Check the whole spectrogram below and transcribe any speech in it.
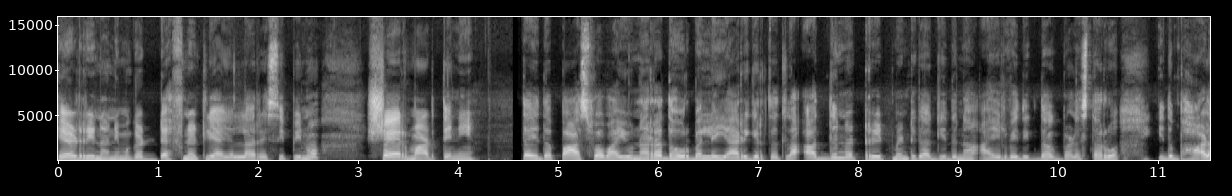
ಹೇಳ್ರಿ. ನಾನು ನಿಮಗೆ ಡೆಫಿನೆಟ್ಲಿ ಆ ಎಲ್ಲ ರೆಸಿಪಿನೂ ಶೇರ್ ಮಾಡ್ತೀನಿ. ಮತ್ತು ಇದು ಪಾರ್ಶ್ವವಾಯು ನರ ದೌರ್ಬಲ್ಯ ಯಾರಿಗಿರ್ತೈತಲ್ಲ ಅದನ್ನು ಟ್ರೀಟ್ಮೆಂಟ್ಗಾಗಿ ಇದನ್ನು ಆಯುರ್ವೇದಿಕ್ದಾಗ ಬಳಸ್ತಾರೋ. ಇದು ಭಾಳ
